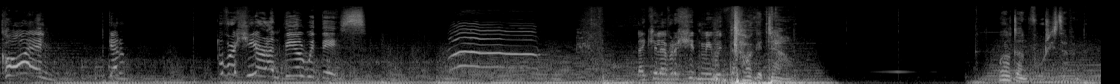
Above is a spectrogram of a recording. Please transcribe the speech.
Cohen! Get over here and deal with this! Like you'll ever hit me with Target down. Well done, 47.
